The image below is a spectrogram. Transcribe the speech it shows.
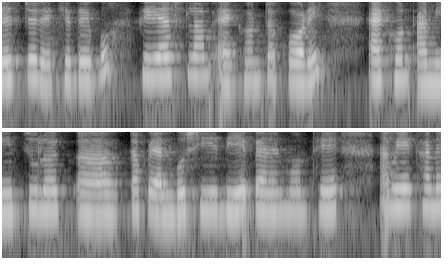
রেস্টে রেখে দেব। ফিরে আসলাম এক ঘণ্টা পরে। এখন আমি চুলো একটা প্যান বসিয়ে দিয়ে প্যানের মধ্যে আমি এখানে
